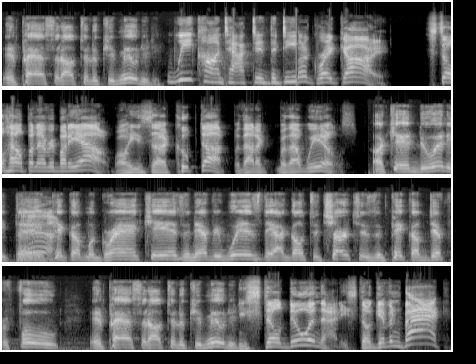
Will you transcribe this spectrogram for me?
and pass it out to the community. We contacted the D. What a great guy. Still helping everybody out while he's uh, cooped up without a, without wheels. I can't do anything. Yeah. Pick up my grandkids, and every Wednesday I go to churches and pick up different food and pass it out to the community. He's still doing that. He's still giving back.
